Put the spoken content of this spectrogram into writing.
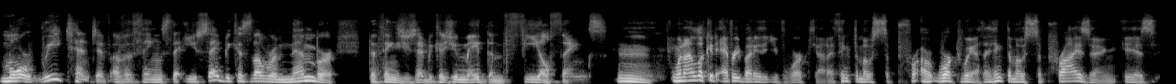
more retentive of the things that you say because they'll remember the things you said because you made them feel things Hmm. When I look at everybody that you've worked at, I think the most worked with, I think the most surprising is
